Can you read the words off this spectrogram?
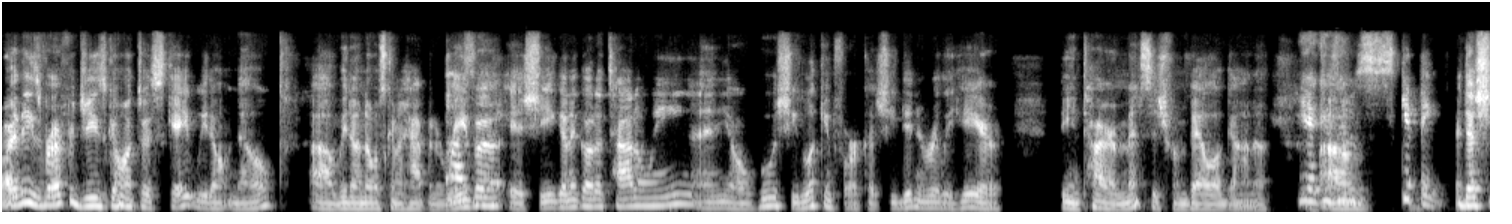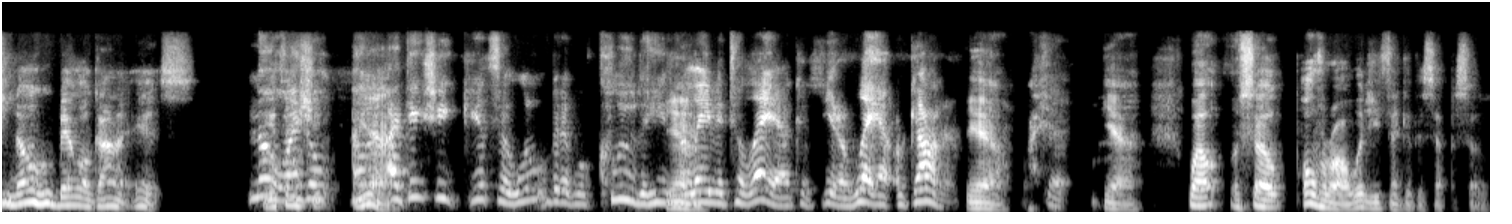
are these refugees going to escape? We don't know. Uh, we don't know what's going to happen to Reva. Is she going to go to Tatooine? And you know, who is she looking for? Because she didn't really hear the entire message from Bail Organa. Yeah, because it Um, was skipping. Does she know who Bail Organa is? No, I don't. I, yeah. I think she gets a little bit of a clue that he's Yeah. related to Leia because you know Leia Organa. Yeah. Yeah. Yeah. Well, so overall, what do you think of this episode?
